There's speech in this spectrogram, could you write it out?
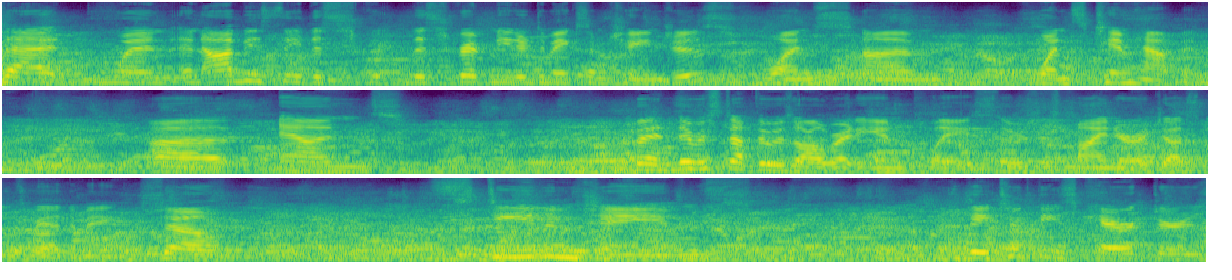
That when, and obviously the script, the script needed to make some changes once um, once Tim happened, uh, and but there was stuff that was already in place. There was just minor adjustments we had to make. So Steve and James they took these characters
